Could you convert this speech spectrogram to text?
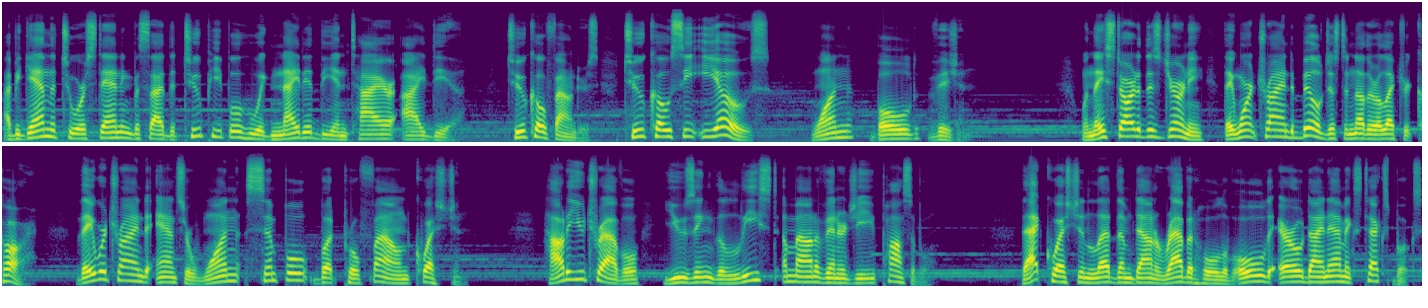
I began the tour standing beside the two people who ignited the entire idea. Two co-founders, two co-CEOs, one bold vision. When they started this journey, they weren't trying to build just another electric car. They were trying to answer one simple but profound question. How do you travel using the least amount of energy possible? That question led them down a rabbit hole of old aerodynamics textbooks,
